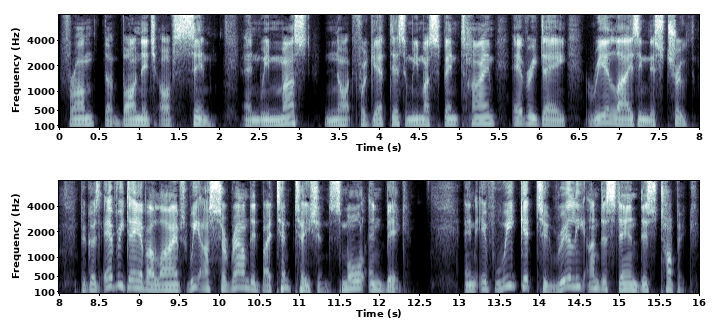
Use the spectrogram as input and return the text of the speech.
from the bondage of sin. And we must not forget this, and we must spend time every day realizing this truth. Because every day of our lives, we are surrounded by temptation, small and big. And if we get to really understand this topic,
